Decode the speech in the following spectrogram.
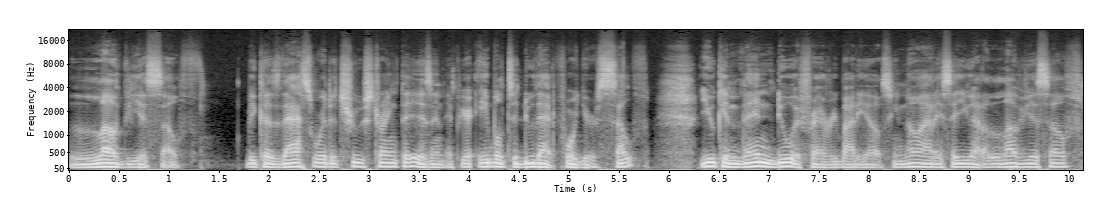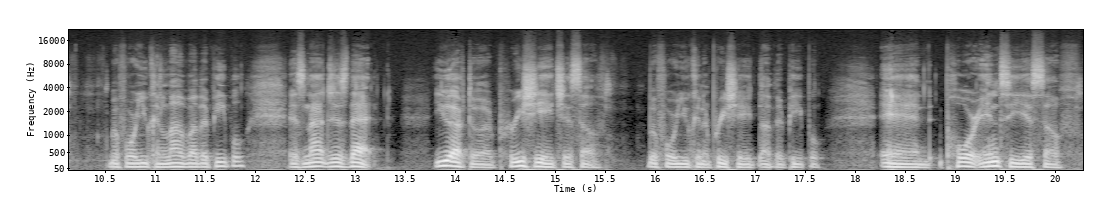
love yourself because that's where the true strength is. And if you're able to do that for yourself, you can then do it for everybody else. You know how they say you got to love yourself before you can love other people. It's not just that. You have to appreciate yourself before you can appreciate other people and pour into yourself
